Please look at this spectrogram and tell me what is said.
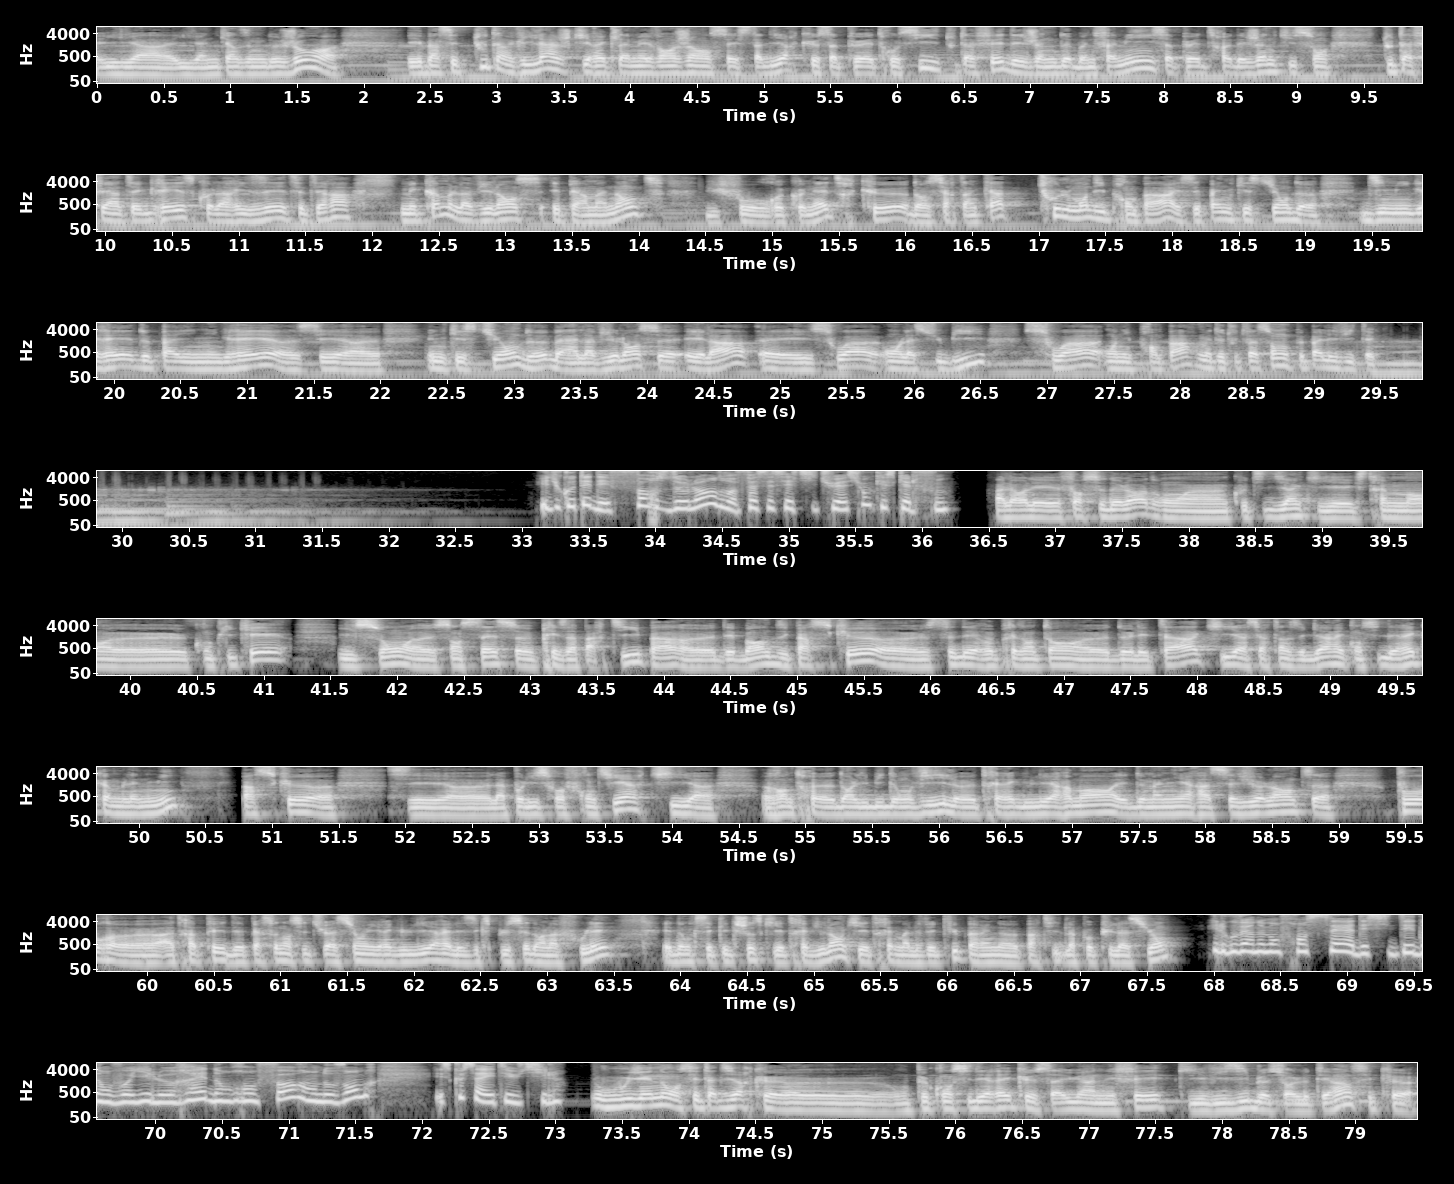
il, y a, il y a une quinzaine de jours, et ben c'est tout un village qui réclamait vengeance. c'est-à-dire que ça peut être aussi tout à fait des jeunes de bonne famille, ça peut être des jeunes qui sont tout à fait intégrés, scolarisés, etc. Mais comme la violence est permanente, il faut reconnaître que dans certains cas, tout le monde y prend part et c'est pas une question de d'immigrer, de pas immigrer, euh, c'est euh, une question de ben, la violence est là et soit on la subit, soit on y prend part, mais de toute façon on peut pas l'éviter. Et du côté des forces de l'ordre, face à cette situation, qu'est-ce qu'elles font? Alors les forces de l'ordre ont un quotidien qui est extrêmement euh, compliqué. Ils sont euh, sans cesse pris à partie par euh, des bandes parce que c'est des représentants de l'État qui, à certains égards, est considéré comme l'ennemi parce que c'est la police aux frontières qui rentre dans les bidonvilles très régulièrement et de manière assez violente pour euh, attraper des personnes en situation irrégulière et les expulser dans la foulée. Et donc c'est quelque chose qui est très violent, qui est très mal vécu par une partie de la population. Et le gouvernement français a décidé d'envoyer le RAID en renfort en novembre. Est-ce que ça a été utile? Oui et non, c'est-à-dire que euh, on peut considérer que ça a eu un effet qui est visible sur le terrain, c'est que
